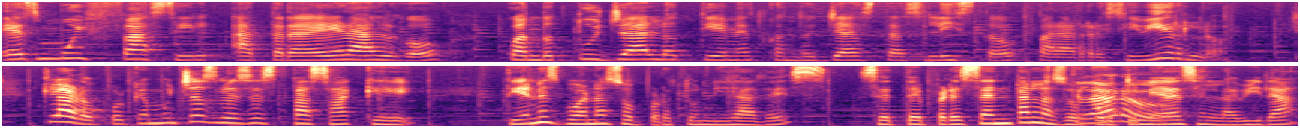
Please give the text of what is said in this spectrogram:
es muy fácil atraer algo cuando tú ya lo tienes, cuando ya estás listo para recibirlo. Claro, porque muchas veces pasa que tienes buenas oportunidades, se te presentan las Claro. oportunidades en la vida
